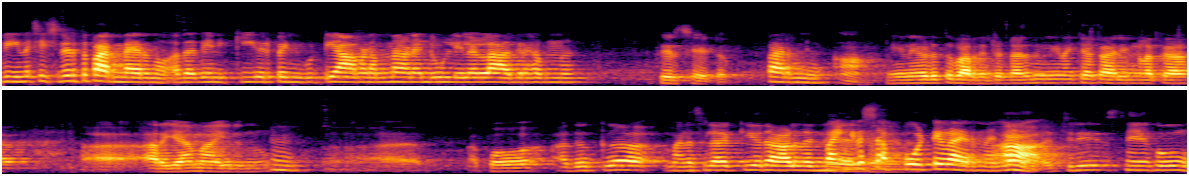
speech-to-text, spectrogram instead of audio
വീണ ചേച്ചിയുടെ അടുത്ത് പറഞ്ഞായിരുന്നോ? അതായത് എനിക്ക് ഒരു പെൺകുട്ടി ആവണം എന്നാണ് എന്റെ ഉള്ളിലുള്ള ആഗ്രഹം എന്ന്? തീർച്ചയായിട്ടും. പറഞ്ഞു. ആ വീണയെടുത്ത് പറഞ്ഞിട്ടുണ്ടായിരുന്നു. വീണയ്ക്ക് ആ കാര്യങ്ങളൊക്കെ അറിയാമായിരുന്നു. അപ്പോ അതൊക്കെ മനസ്സിലാക്കിയ ഒരാൾ തന്നെ ഭയങ്കര സപ്പോർട്ടീവ് ആയിരുന്നു ആ ഇച്ചിരി സ്നേഹവും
